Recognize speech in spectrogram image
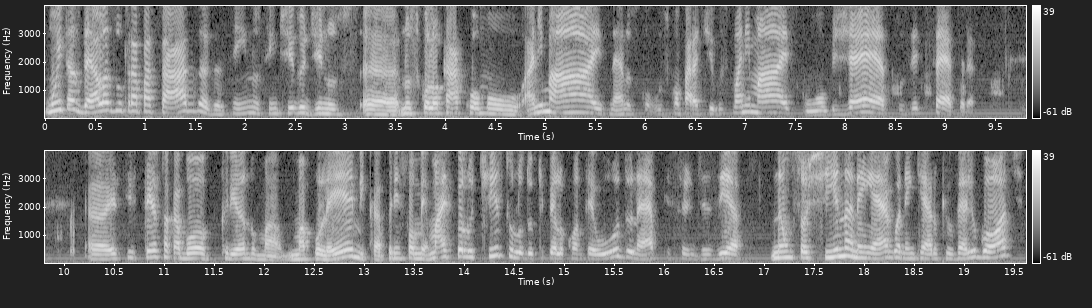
muitas delas ultrapassadas, assim, no sentido de nos, uh, nos colocar como animais, né, nos, os comparativos com animais, com objetos, etc. Uh, eh, esse texto acabou criando uma, uma polêmica, principalmente mais pelo título do que pelo conteúdo, né? Porque se dizia não sou China, nem égua, nem quero que o velho goste.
